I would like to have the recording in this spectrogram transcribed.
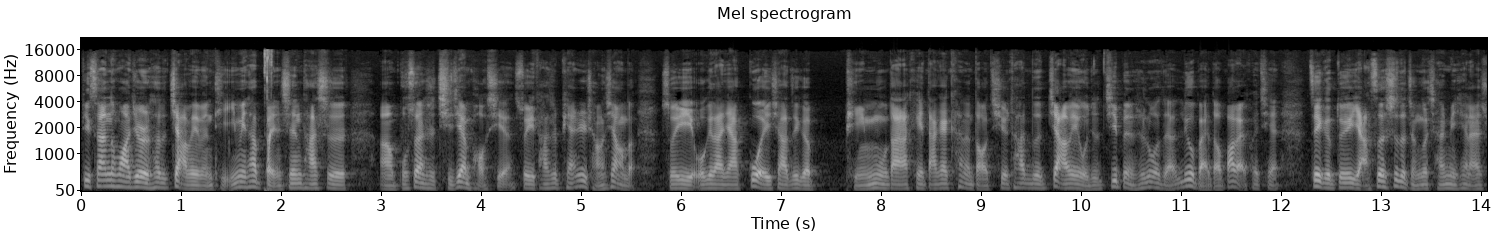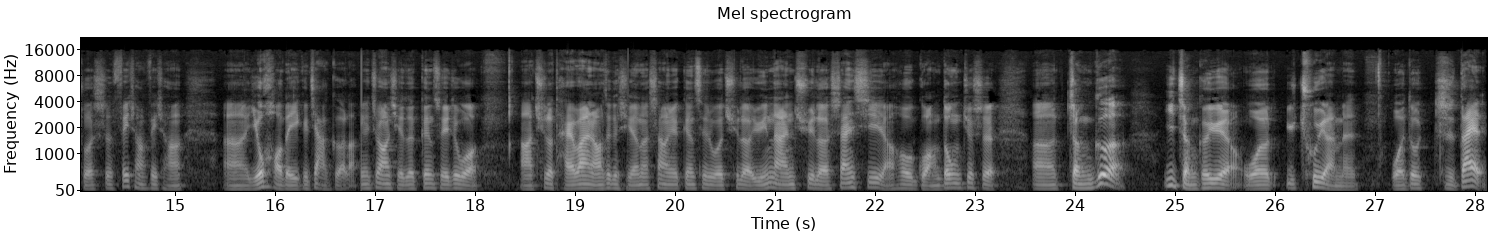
第三的话就是它的价位问题，因为它本身它是啊不算是旗舰跑鞋，所以它是偏日常向的。所以我给大家过一下这个。屏幕大家可以大概看得到，其实它的价位我觉得基本是落在六百到八百块钱，这个对于亚瑟士的整个产品线来说是非常非常呃友好的一个价格了。因为这双鞋子跟随着我啊去了台湾，然后这个鞋呢上个月跟随着我去了云南、去了山西，然后广东，就是呃整个。一整个月，我一出远门，我都只带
